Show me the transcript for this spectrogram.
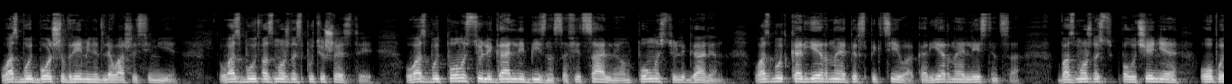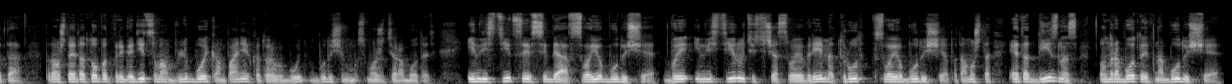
У вас будет больше времени для вашей семьи у вас будет возможность путешествий, у вас будет полностью легальный бизнес, официальный, он полностью легален, у вас будет карьерная перспектива, карьерная лестница, возможность получения опыта, потому что этот опыт пригодится вам в любой компании, в которой вы в будущем сможете работать. Инвестиции в себя, в свое будущее. Вы инвестируете сейчас свое время, труд в свое будущее, потому что этот бизнес, он работает на будущее.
